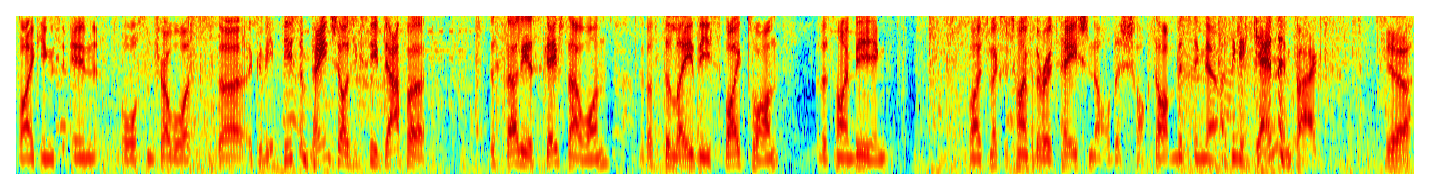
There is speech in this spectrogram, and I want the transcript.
Vikings in for some trouble. Uh, it could be decent paint shells. You can see dapr just barely escapes that one. It does delay the spike plant for the time being. Buy some extra time for the rotation. Oh, the shock dart missing there. I think again, in fact. Yeah.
